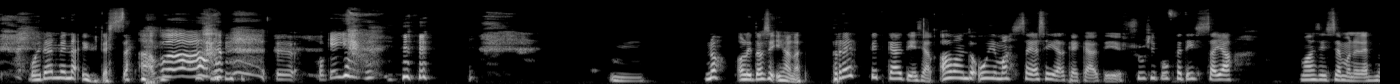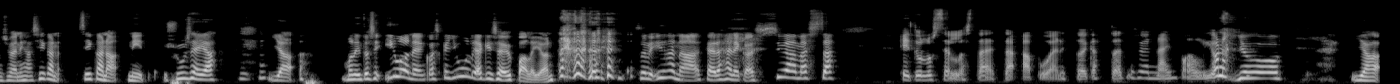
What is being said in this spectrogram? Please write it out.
Voidaan mennä yhdessä. Apua! Okei. Mm. No, oli tosi ihanat treffit. Käytiin siellä avantouimassa ja sen jälkeen käytiin sushi-buffetissa. Ja mä oon siis semmonen, että mä syön ihan sikana, sikana niitä susheja. Ja mä olin tosi iloinen, koska Juliakin söi paljon. Se oli ihanaa käydä hänen kanssa syömässä. Ei tullut sellaista, että apua nyt toi katsoo, että mä syön näin paljon. Joo. Ja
